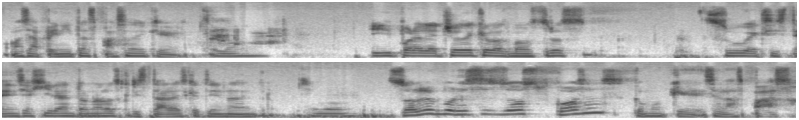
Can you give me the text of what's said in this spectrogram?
O sea, penitas pasa de que. Y por el hecho de que los monstruos, su existencia gira en torno a los cristales que tienen adentro. Simón. Solo por esas dos cosas, como que se las paso.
